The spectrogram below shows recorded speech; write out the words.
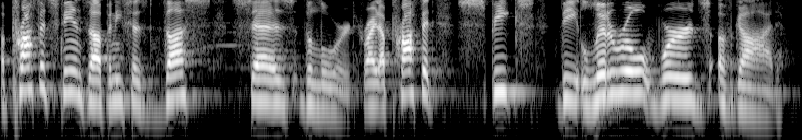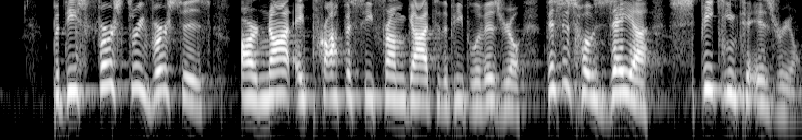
a prophet stands up and he says, Thus says the Lord, right? A prophet speaks the literal words of God. But these first three verses are not a prophecy from God to the people of Israel. This is Hosea speaking to Israel.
